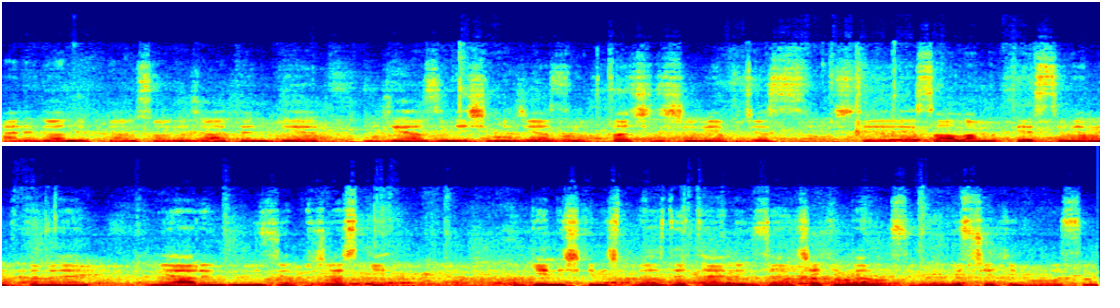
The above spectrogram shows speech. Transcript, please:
Hani döndükten sonra zaten diğer cihazın, eşimin cihazının kutu açılışını yapacağız. İşte sağlamlık testini muhtemelen yarın gündüz yapacağız ki geniş geniş biraz detaylı güzel çekimler olsun, gündüz çekimi olsun.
